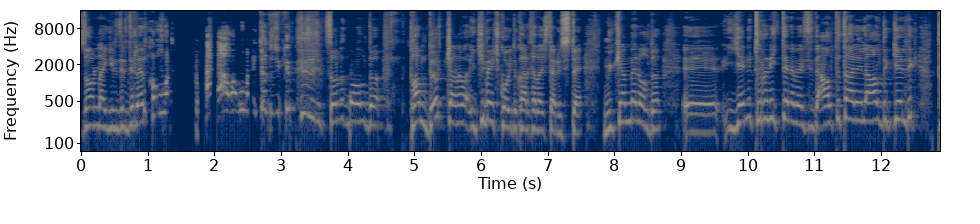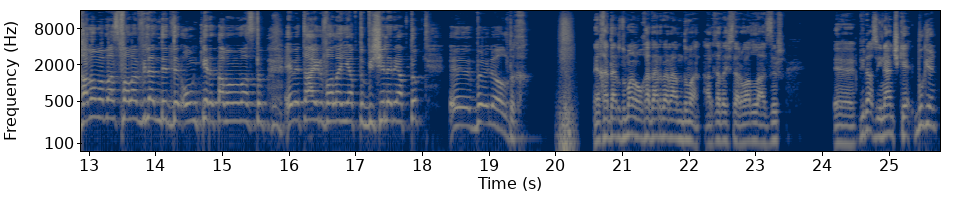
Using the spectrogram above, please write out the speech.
Zorla girdirdiler. Allah Vallahi çok şükür. Sonunda oldu. Tam 4 canavar 2-5 koyduk arkadaşlar üste. Mükemmel oldu. Ee, yeni turun ilk denemesiydi. 6 taneyle aldık geldik. Tamama bas falan filan dediler. 10 kere tamama bastım. Evet hayır falan yaptım. Bir şeyler yaptım. Ee, böyle olduk. Ne kadar duman o kadar da randuman. Arkadaşlar vallahi hazır. Ee, biraz inanç gel. Bugün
